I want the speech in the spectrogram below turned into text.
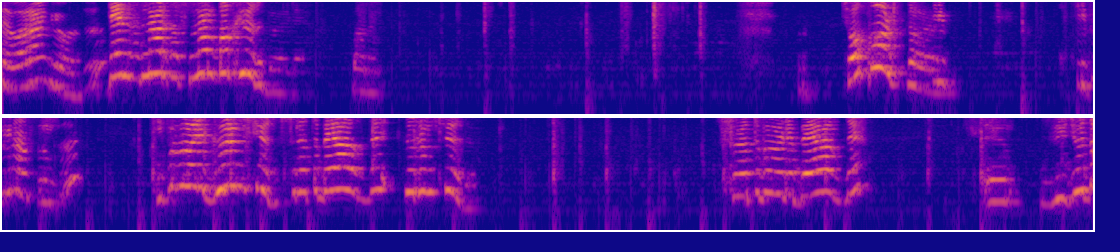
de Varan gördü. denizin arkasından bakıyordu böyle bana. Çok korktum. Tip- Tipi nasıldı? Tipi böyle gülümsüyordu. Suratı beyazdı, gülümsüyordu. Suratı böyle beyazdı. Ee, vücudu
